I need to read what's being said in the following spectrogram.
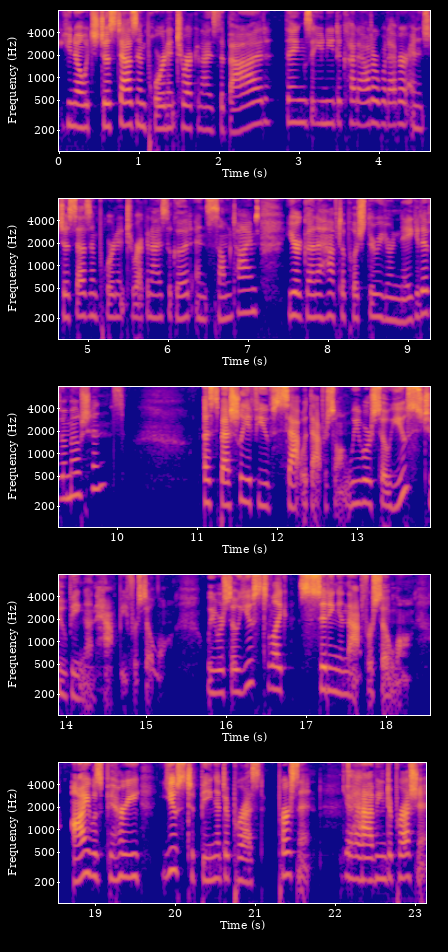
you know, it's just as important to recognize the bad things that you need to cut out or whatever. And it's just as important to recognize the good. And sometimes you're going to have to push through your negative emotions, especially if you've sat with that for so long. We were so used to being unhappy for so long. We were so used to like sitting in that for so long. I was very used to being a depressed person, Yeah. having depression,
